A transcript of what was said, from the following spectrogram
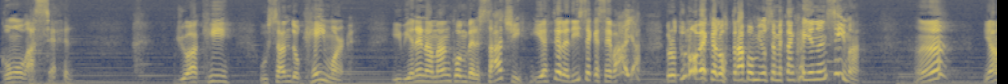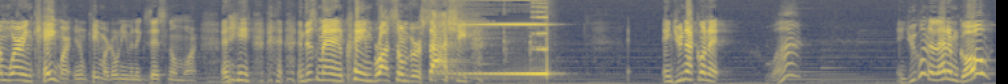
¿Cómo va a ser? Yo aquí usando Kmart y viene Namán con Versace y este le dice que se vaya. Pero tú no ves que los trapos míos se me están cayendo encima. ¿Ah? Yeah, I'm wearing Kmart. You know, Kmart don't even exist no more. And he, and this man came, brought some Versace. And you're not gonna, what? And you're gonna let him go?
